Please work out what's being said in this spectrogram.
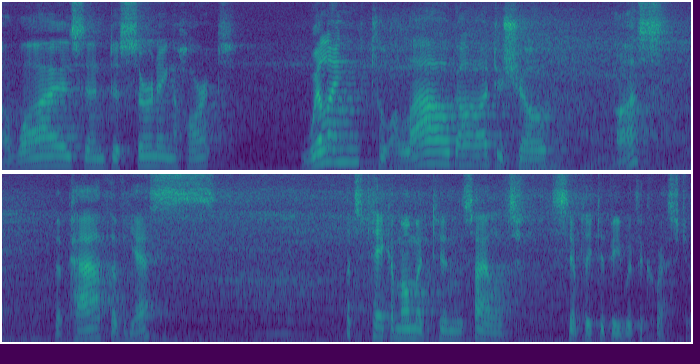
a wise and discerning heart, willing to allow God to show us the path of yes? Let's take a moment in silence simply to be with the question.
